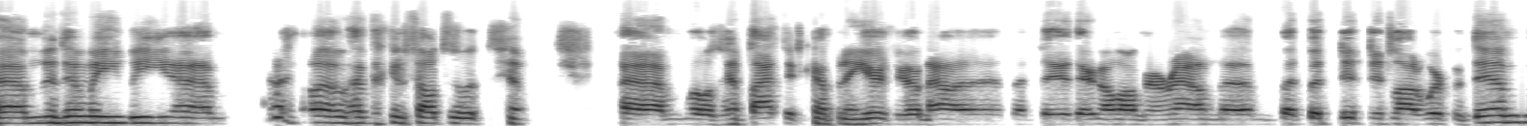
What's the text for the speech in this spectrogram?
Um, and then we we um, have consulted with him um, what was a plastics company years ago now, uh, but they, they're no longer around. Uh, but but did, did a lot of work with them,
